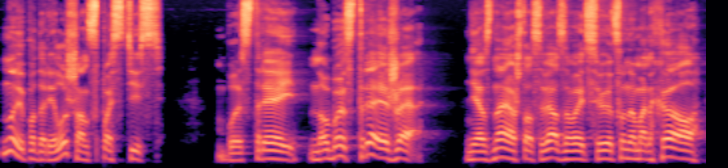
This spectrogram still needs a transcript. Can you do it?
но и подарило шанс спастись. «Быстрей! Ну быстрей же!» Не знаю, что связывает Сюицуна Манхао,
